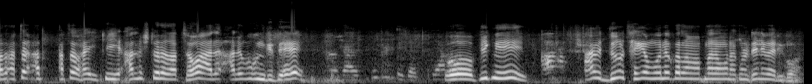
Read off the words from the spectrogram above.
আচ্ছা আচ্ছা আচ্ছা ভাই কি আলু স্টোরে যাচ্ছ? আলু আলু দিতে ও পিকনিক আমি দূর থেকে মনে করলাম আপনারা মনে কোনো ডেলিভারি বয়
